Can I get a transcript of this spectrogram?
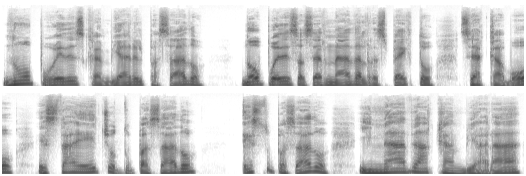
no puedes cambiar el pasado. No puedes hacer nada al respecto. Se acabó. Está hecho. Tu pasado es tu pasado y nada cambiará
